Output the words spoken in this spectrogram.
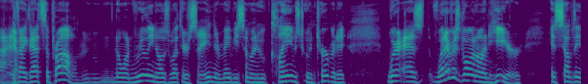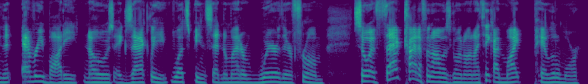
Uh, in fact, that's the problem. No one really knows what they're saying. There may be someone who claims to interpret it. Whereas whatever's going on here is something that everybody knows exactly what's being said, no matter where they're from. So if that kind of phenomenon is going on, I think I might pay a little more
